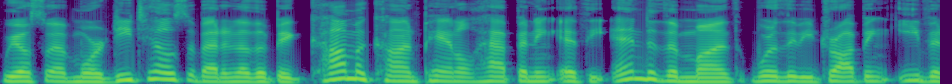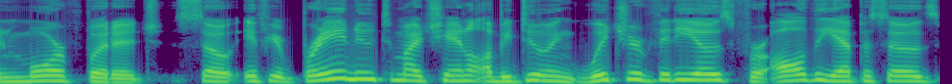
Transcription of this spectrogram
We also have more details about another big Comic Con panel happening at the end of the month where they'll be dropping even more footage. So if you're brand new to my channel, I'll be doing Witcher videos for all the episodes.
